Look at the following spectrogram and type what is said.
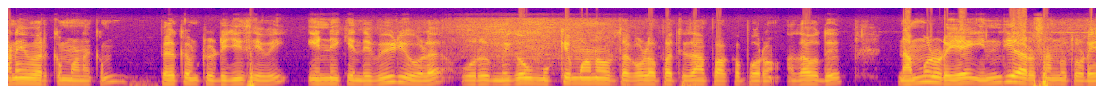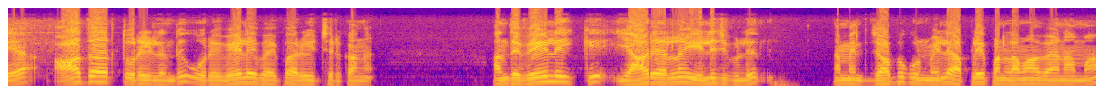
அனைவருக்கும் வணக்கம். வெல்கம் டு டிஜி சேவை இன்றைக்கி இந்த வீடியோவில் ஒரு மிகவும் முக்கியமான ஒரு தகவலை பற்றி தான் பார்க்க போகிறோம் அதாவது நம்மளுடைய இந்திய அரசாங்கத்துடைய ஆதார் துறையிலேருந்து ஒரு வேலை வாய்ப்பு அறிவிச்சிருக்காங்க. அந்த வேலைக்கு யார் யாரெல்லாம் எலிஜிபிள் நம்ம இந்த ஜாபுக்கு உண்மையில் அப்ளை பண்ணலாமா வேணாமா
